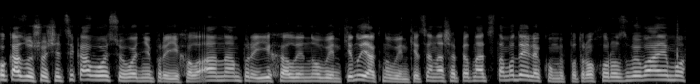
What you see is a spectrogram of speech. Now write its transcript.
Показую, що ще цікавого сьогодні приїхало. А нам приїхали новинки. Ну як новинки? Це наша 15-та модель, яку ми потроху розвиваємо.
